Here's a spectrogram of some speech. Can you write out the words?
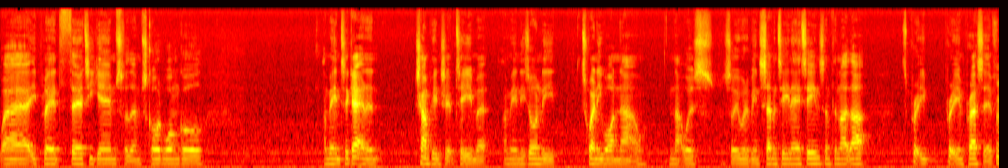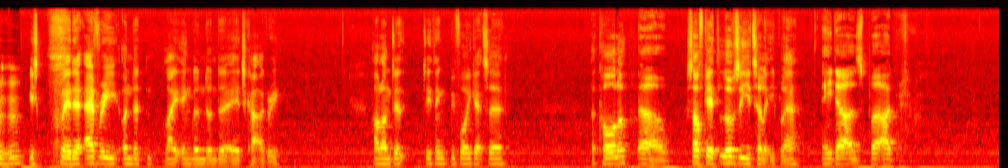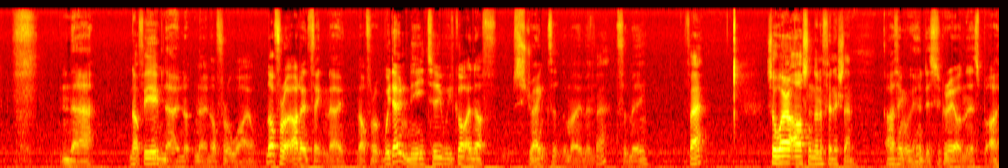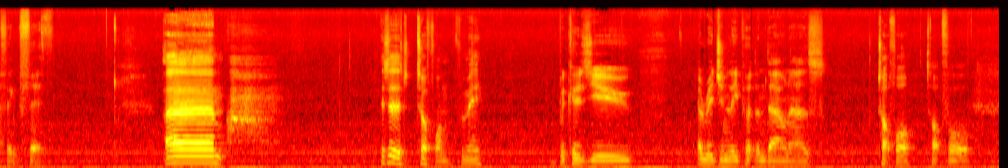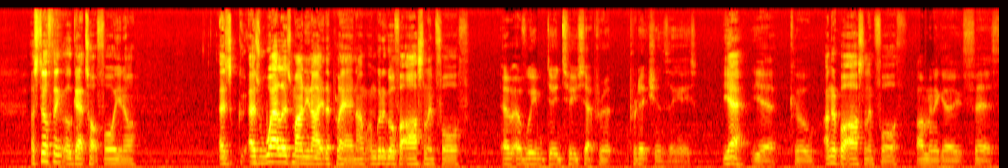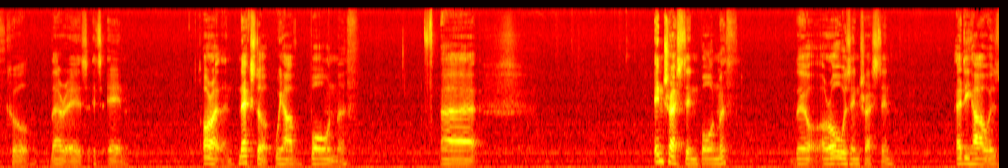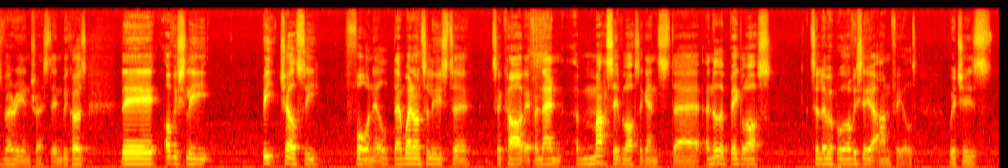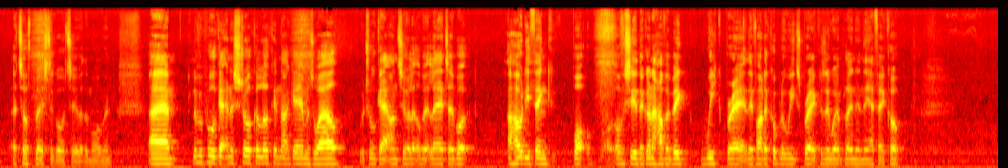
where he played 30 games for them, scored one goal. I mean, to get in a championship team at, I mean, he's only 21 now, and that was, so he would have been 17, 18, something like that. It's pretty, pretty impressive. Mm-hmm. He's played at every under, like England under age category. How long do do you think before he gets a a call up? Oh, Southgate loves a utility player. he does, but I. Nah, Not for you. no, not no, not for a while. Not for. I don't think no, not for. We don't need to. We've got enough strength at the moment. Fair. For me, Fair. So where are Arsenal going to finish then? I think we're going to disagree on this, but I think fifth. Um, this is a tough one for me. because you originally put them down as Top four. top four. I still think they'll get top four. You know, as as well as Man United are playing, I'm, I'm going to go for Arsenal in fourth. Are, are we doing two separate prediction thingies? Yeah, Yeah, cool. I'm going to put Arsenal in fourth. I'm gonna go fifth. Cool. There it is. It's in. All right then. Next up, we have Bournemouth. Uh, interesting Bournemouth. They are always interesting. Eddie Howe is very interesting because they obviously beat Chelsea 4 0, then went on to lose to, to Cardiff, and then a massive loss against uh, another big loss to Liverpool, obviously at Anfield, which is a tough place to go to at the moment. Um, Liverpool getting a stroke of luck in that game as well, which we'll get onto a little bit later. But how do you think? What obviously they're going to have a big week break. They've had a couple of weeks break because they weren't playing in the FA Cup.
